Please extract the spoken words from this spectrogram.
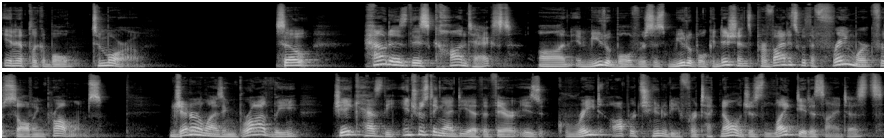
inapplicable tomorrow. So, how does this context on immutable versus mutable conditions provide us with a framework for solving problems. Generalizing broadly, Jake has the interesting idea that there is great opportunity for technologists like data scientists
